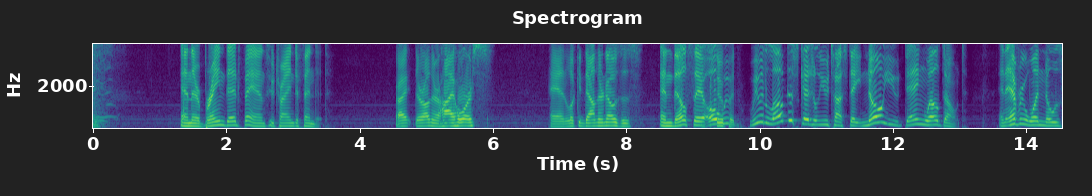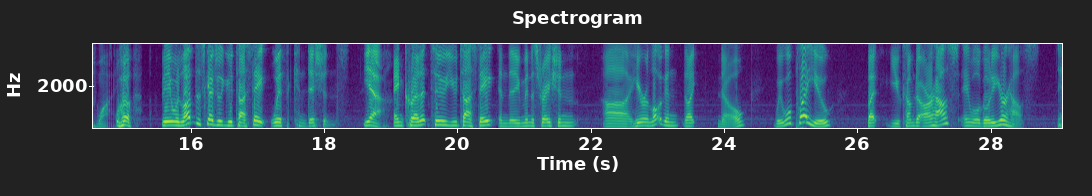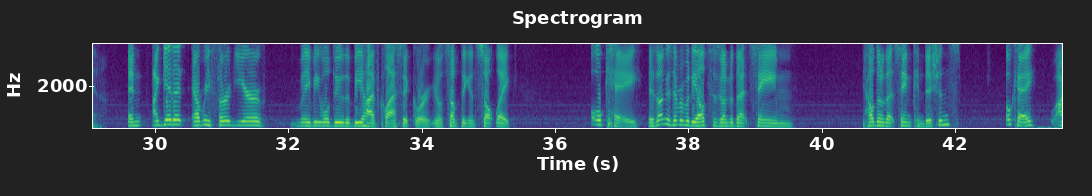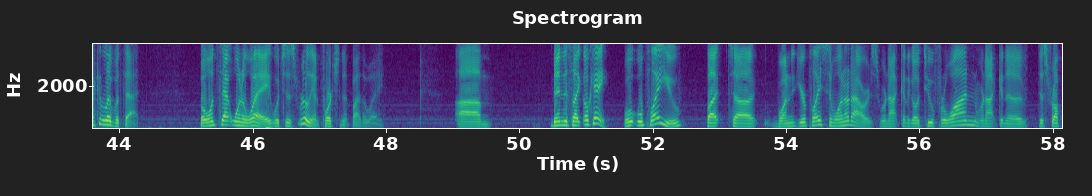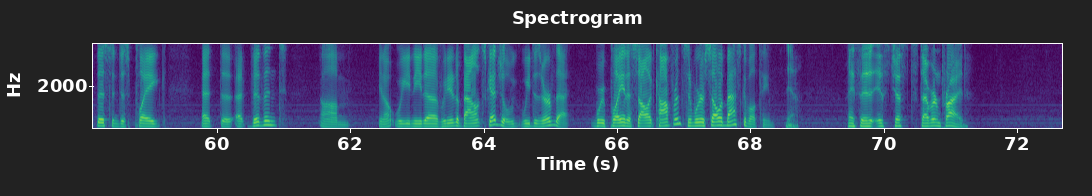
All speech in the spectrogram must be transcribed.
and their brain dead fans who try and defend it. Right? They're on their high horse and looking down their noses. And they'll say, "Oh, we, we would love to schedule Utah State." No, you dang well don't. And everyone knows why. Well, they would love to schedule Utah State with conditions. Yeah. And credit to Utah State and the administration uh, here in Logan. Like, no, we will play you, but you come to our house and we'll go to your house. Yeah. And I get it. Every third year, maybe we'll do the Beehive Classic or you know something in Salt Lake. Okay, as long as everybody else is under that same, held under that same conditions, okay, I can live with that. But once that went away, which is really unfortunate, by the way, um, then it's like, okay, we'll, we'll play you, but uh, one at your place and one at ours. We're not going to go two for one. We're not going to disrupt this and just play at the at Vivint. Um, you know, we need a we need a balanced schedule. We, we deserve that. We're playing a solid conference and we're a solid basketball team. Yeah. I said it's just stubborn pride.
